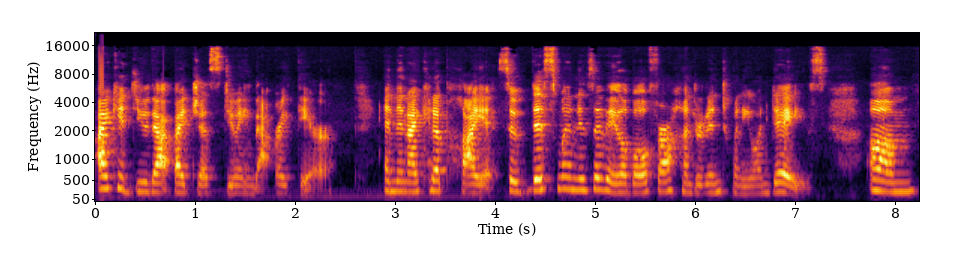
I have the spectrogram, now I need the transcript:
I could do that by just doing that right there and then I could apply it. So this one is available for 121 days. Um,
